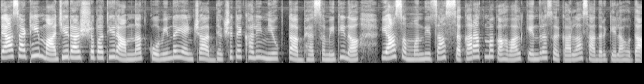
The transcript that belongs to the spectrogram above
त्यासाठी माजी राष्ट्रपती रामनाथ कोविंद यांच्या अध्यक्षतेखाली नियुक्त अभ्यास समितीनं यासंबंधीचा सकारात्मक अहवाल केंद्र सरकारला सादर केला होता.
